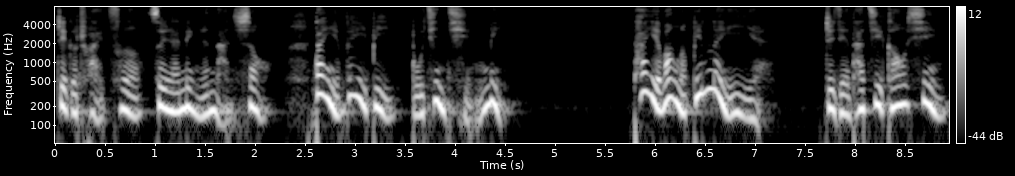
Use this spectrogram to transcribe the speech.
这个揣测虽然令人难受，但也未必不近情理。他也望了宾蕾一眼，只见他既高兴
